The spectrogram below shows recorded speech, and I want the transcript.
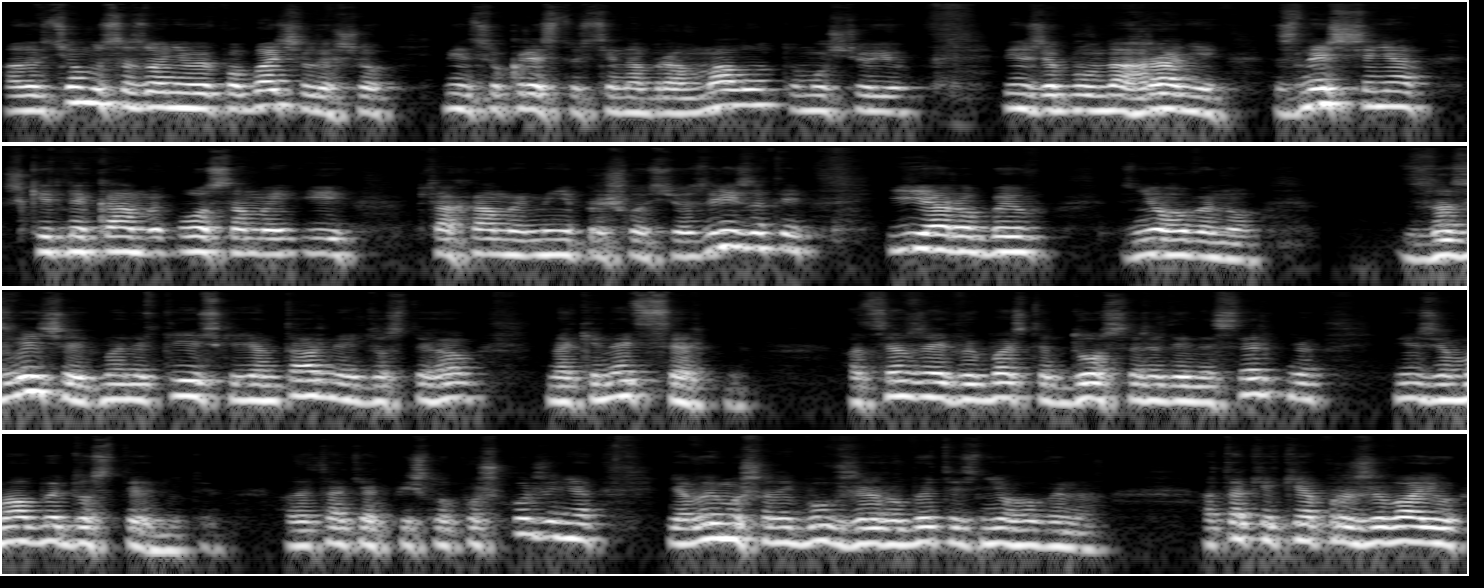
Але в цьому сезоні ви побачили, що він цукристості набрав мало, тому що він вже був на грані знищення шкідниками, осами і птахами. Мені прийшлося його зрізати, і я робив з нього вино. Зазвичай в мене київський янтарний достигав на кінець серпня. А це вже, як ви бачите, до середини серпня він вже мав би достигнути. Але так як пішло пошкодження, я вимушений був вже робити з нього вина. А так як я проживаю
